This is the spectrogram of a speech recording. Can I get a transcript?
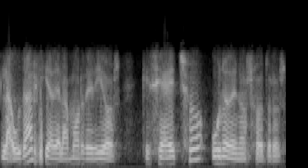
la audacia del amor de Dios que se ha hecho uno de nosotros.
